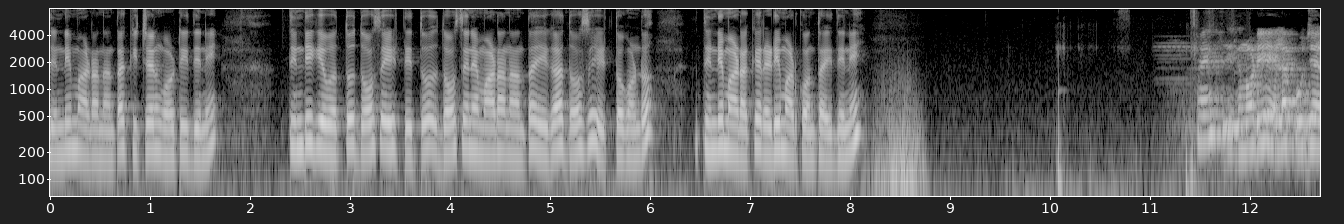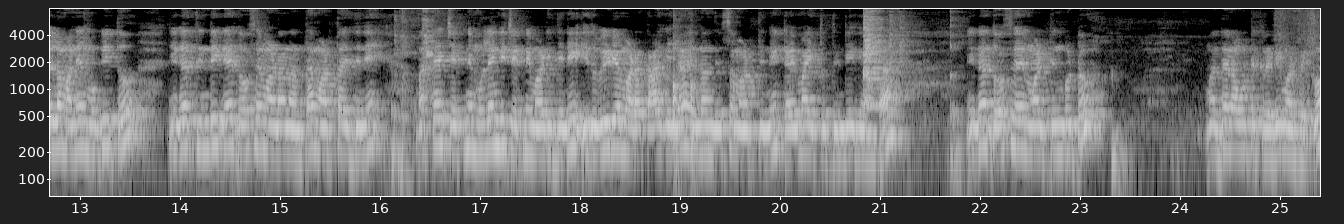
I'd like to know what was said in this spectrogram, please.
ತಿಂಡಿ ಮಾಡೋಣ ಅಂತ ಕಿಚನ್ಗೆ ಹೊರಟಿದ್ದೀನಿ. ತಿಂಡಿಗೆ ಇವತ್ತು ದೋಸೆ ಹಿಟ್ಟಿತ್ತು, ದೋಸೆನೇ ಮಾಡೋಣ ಅಂತ ಈಗ ದೋಸೆ ಹಿಟ್ಟು ತೊಗೊಂಡು ತಿಂಡಿ ಮಾಡೋಕ್ಕೆ ರೆಡಿ ಮಾಡ್ಕೊತಾ ಇದ್ದೀನಿ. ಫ್ರೆಂಡ್ಸ್ ಈಗ ನೋಡಿ ಎಲ್ಲ ಪೂಜೆ ಎಲ್ಲ ಮನೇಲಿ ಮುಗೀತು. ಈಗ ತಿಂಡಿಗೆ ದೋಸೆ ಮಾಡೋಣ ಅಂತ ಮಾಡ್ತಾ ಇದ್ದೀನಿ. ಮತ್ತು ಚಟ್ನಿ, ಮುಲ್ಲಂಗಿ ಚಟ್ನಿ ಮಾಡಿದ್ದೀನಿ. ಇದು ವೀಡಿಯೋ ಮಾಡೋಕ್ಕಾಗಿಲ್ಲ ಇನ್ನೊಂದು ದಿವಸ ಮಾಡ್ತೀನಿ. ಟೈಮ್ ಆಯಿತು ತಿಂಡಿಗೆ ಅಂತ. ಈಗ ದೋಸೆ ಮಾಡಿ ತಿಂದ್ಬಿಟ್ಟು ಮಧ್ಯಾಹ್ನ ಊಟಕ್ಕೆ ರೆಡಿ ಮಾಡಬೇಕು.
